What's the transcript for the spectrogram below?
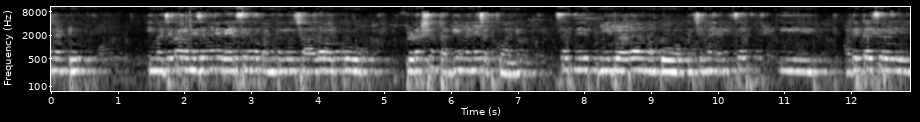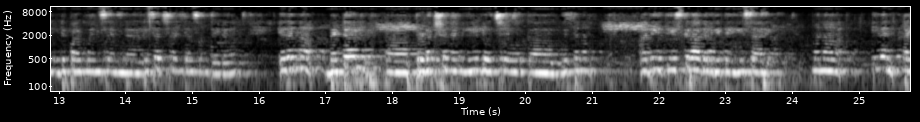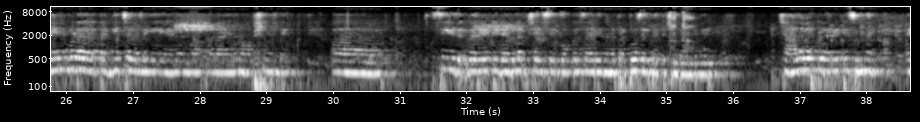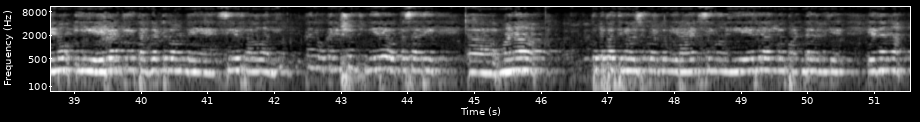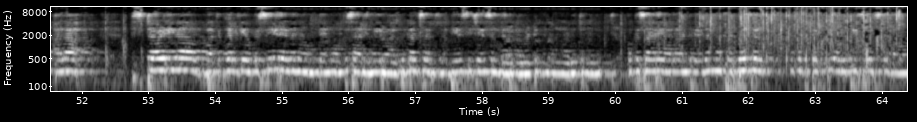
చెప్పినట్టు ఈ మధ్యకాలం నిజంగానే వేరుశనగ పంటలో చాలా వరకు ప్రొడక్షన్ తగ్గిందనే చెప్పుకోవాలి. సార్ మీ మీ ద్వారా నాకు ఒక చిన్న హెల్ప్ సార్ ఈ agricultural departments and research centres ఉంటాయి కదా. ఏదైనా బెటర్ ప్రొడక్షన్ అండ్ ఈల్డ్ వచ్చే ఒక విత్తనం అది తీసుకురాగలిగితే ఈసారి మన ఈవెన్ టైం కూడా తగ్గించగలిగి సీడ్ వెరైటీ డెవలప్ చేసి ఒక్కొక్కసారి ఏదైనా ప్రపోజల్ పెట్టి చూడండి మీరు. చాలా వరకు వెరైటీస్ ఉన్నాయి. అయినా ఈ ఏరియాకి తగ్గట్టుగా ఉండే సీడ్ రావాలి కానీ ఒక నిమిషం మీరే ఒక్కసారి మన పుట్టపర్తి నియోజకవర్గం ఈ రాయలసీమ ఈ ఏరియాలో పండగలిగే ఏదైనా అలా స్టడీగా బతకగలిగే ఒక సీడ్ ఏదైనా ఉందేమో ఒకసారి మీరు అగ్రికల్చర్ బీఎస్సీ చేసి ఉంటారు కాబట్టి మిమ్మల్ని అడుగుతున్నాను. ఒకసారి అలాంటి ఏదైనా ప్రపోజల్ ఒకటి పెట్టి అవి తీసుకొస్తున్నాము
